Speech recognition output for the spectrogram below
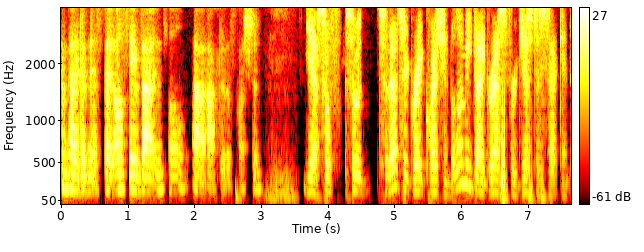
competitiveness, but I'll save that until uh, after this question. Yeah, so so so that's a great question, but let me digress for just a second.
